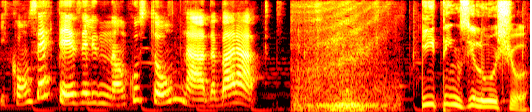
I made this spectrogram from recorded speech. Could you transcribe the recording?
e com certeza ele não custou nada barato. Itens de luxo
